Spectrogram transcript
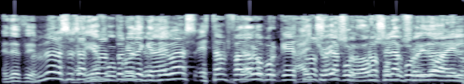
Es decir, a mí me da la sensación, Antonio, de que Tebas está enfadado porque esto no se, le ha, no se le ha ocurrido a él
